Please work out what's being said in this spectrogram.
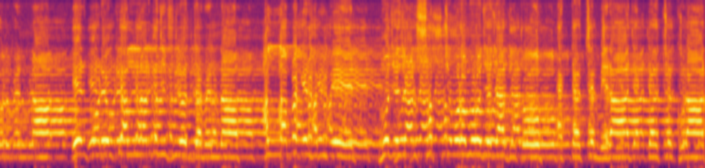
করবেন না। এরপরেও কি আল্লাহর কাছে ফিরত যাবেন না? আল্লাহ পাকের হাবিবের মুজিজার সবচেয়ে বড় মুজিজা দুটো। একটা হচ্ছে মেরাজ, একটা হচ্ছে কুরআন।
